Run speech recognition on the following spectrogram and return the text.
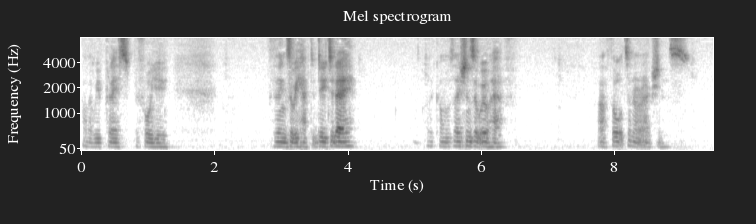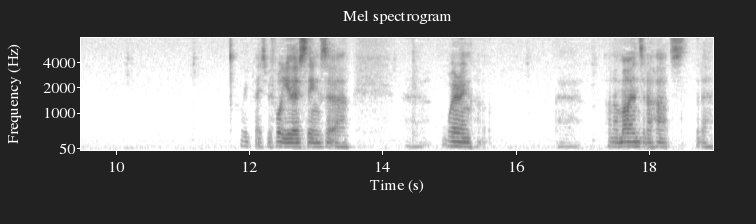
Father, we place before you the things that we have to do today, the conversations that we'll have, our thoughts and our actions. We place before you those things that are uh, wearing uh, on our minds and our hearts that are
